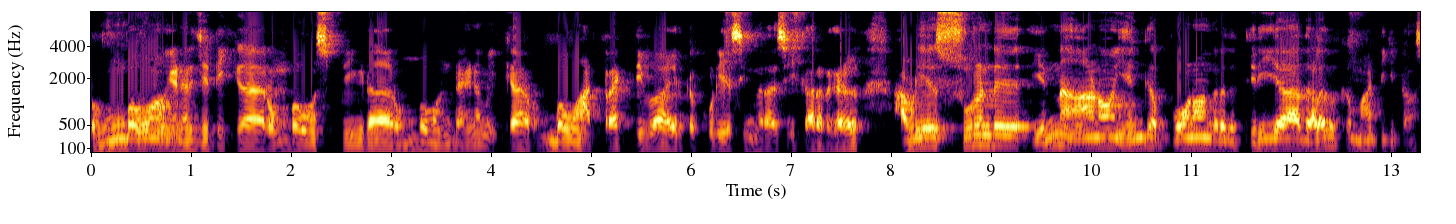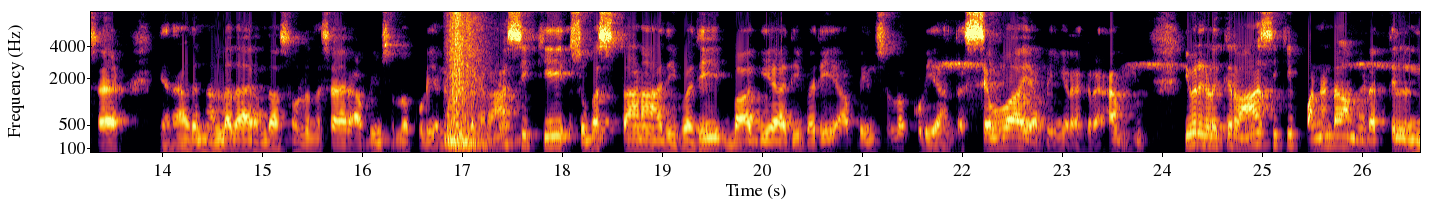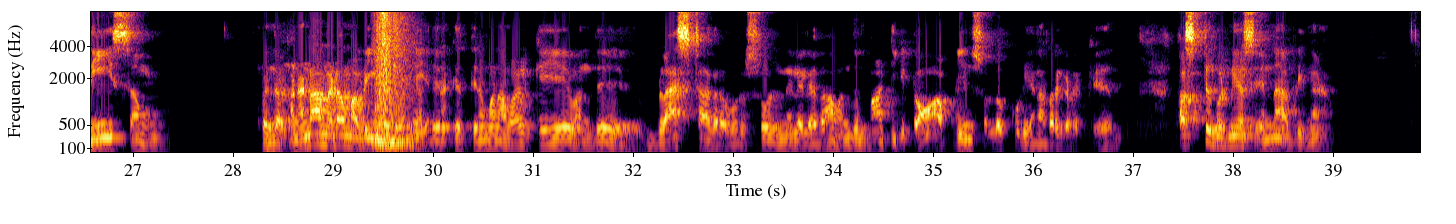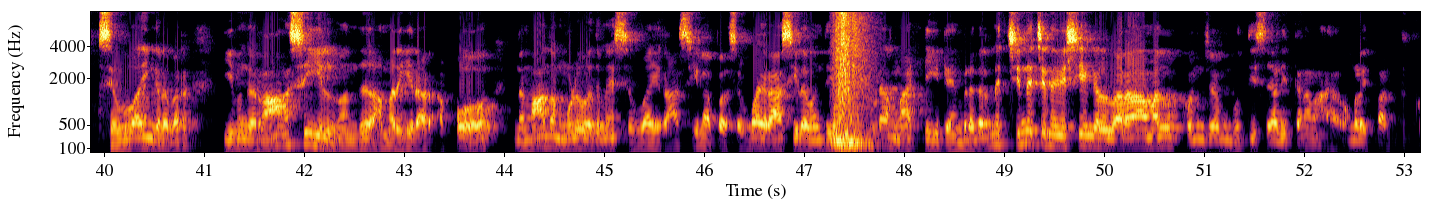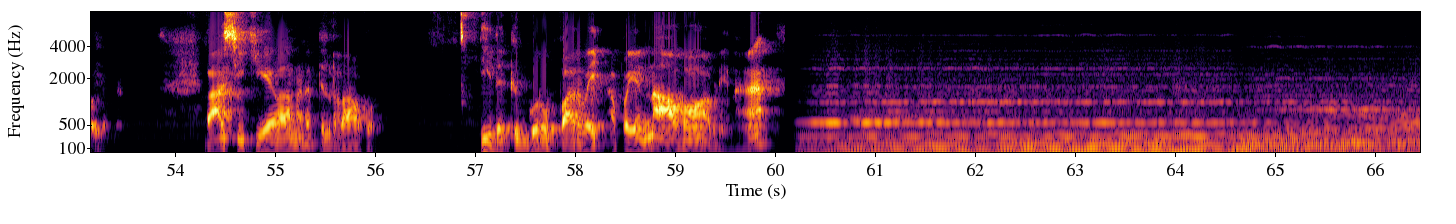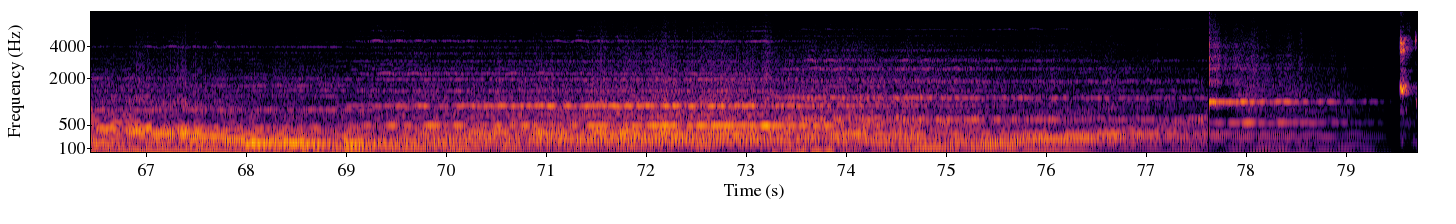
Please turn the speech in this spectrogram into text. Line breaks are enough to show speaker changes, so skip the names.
ரொம்பவும் எனர்ஜெட்டிக்காக ரொம்பவும் ஸ்பீடாக ரொம்பவும் டைனமிக்காக ரொம்பவும் அட்ராக்டிவாக இருக்கக்கூடிய சிம்மராசிக்காரர்கள் அப்படியே சுருண்டு என்ன ஆனோம் எங்கே போனோங்கிறது தெரியாத அளவுக்கு மாட்டிக்கிட்டோம் சார் ஏதாவது நல்லதாக இருந்தால் சொல்லுங்கள் சார் அப்படின்னு சொல்லக்கூடிய ராசிக்கு சுபஸ்தானாதிபதி பாக்யாதிபதி அப்படின்னு சொல்லக்கூடிய அந்த செவ்வாய் அப்படிங்கிற கிரகம் இவர்களுக்கு ராசிக்கு பன்னெண்டாம் இடத்தில் நீசம். இப்போ இந்த பன்னெண்டாம் இடம் அப்படிங்கிறது வந்து எதற்கு திருமண வாழ்க்கையே வந்து பிளாஸ்ட் ஆகிற ஒரு சூழ்நிலையில தான் வந்து மாட்டிக்கிட்டோம் அப்படின்னு சொல்லக்கூடிய நபர்களுக்கு ஃபர்ஸ்ட் குட் நியூஸ் என்ன அப்படின்னா செவ்வாய்ங்கிறவர் இவங்க ராசியில் வந்து அமர்கிறார். அப்போ இந்த மாதம் முழுவதுமே செவ்வாய் ராசியில் அப்போ செவ்வாய் ராசியில வந்து மாட்டிக்கிட்டேன். பிரதர்னு சின்ன சின்ன விஷயங்கள் வராமல் கொஞ்சம் புத்திசாலித்தனமாக உங்களை பார்த்துக் கொள்ளுங்கள். ராசிக்கு ஏழாம் இடத்தில் ராகு. இதுக்கு குரு பார்வை. அப்ப என்ன ஆகும் அப்படின்னா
